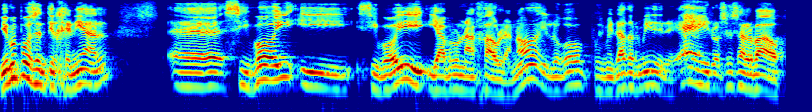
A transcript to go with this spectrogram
Yo me puedo sentir genial eh, si voy y si voy y, y, abro una jaula, ¿no? Y luego pues me iré a dormir y diré, ¡hey, los he salvado!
